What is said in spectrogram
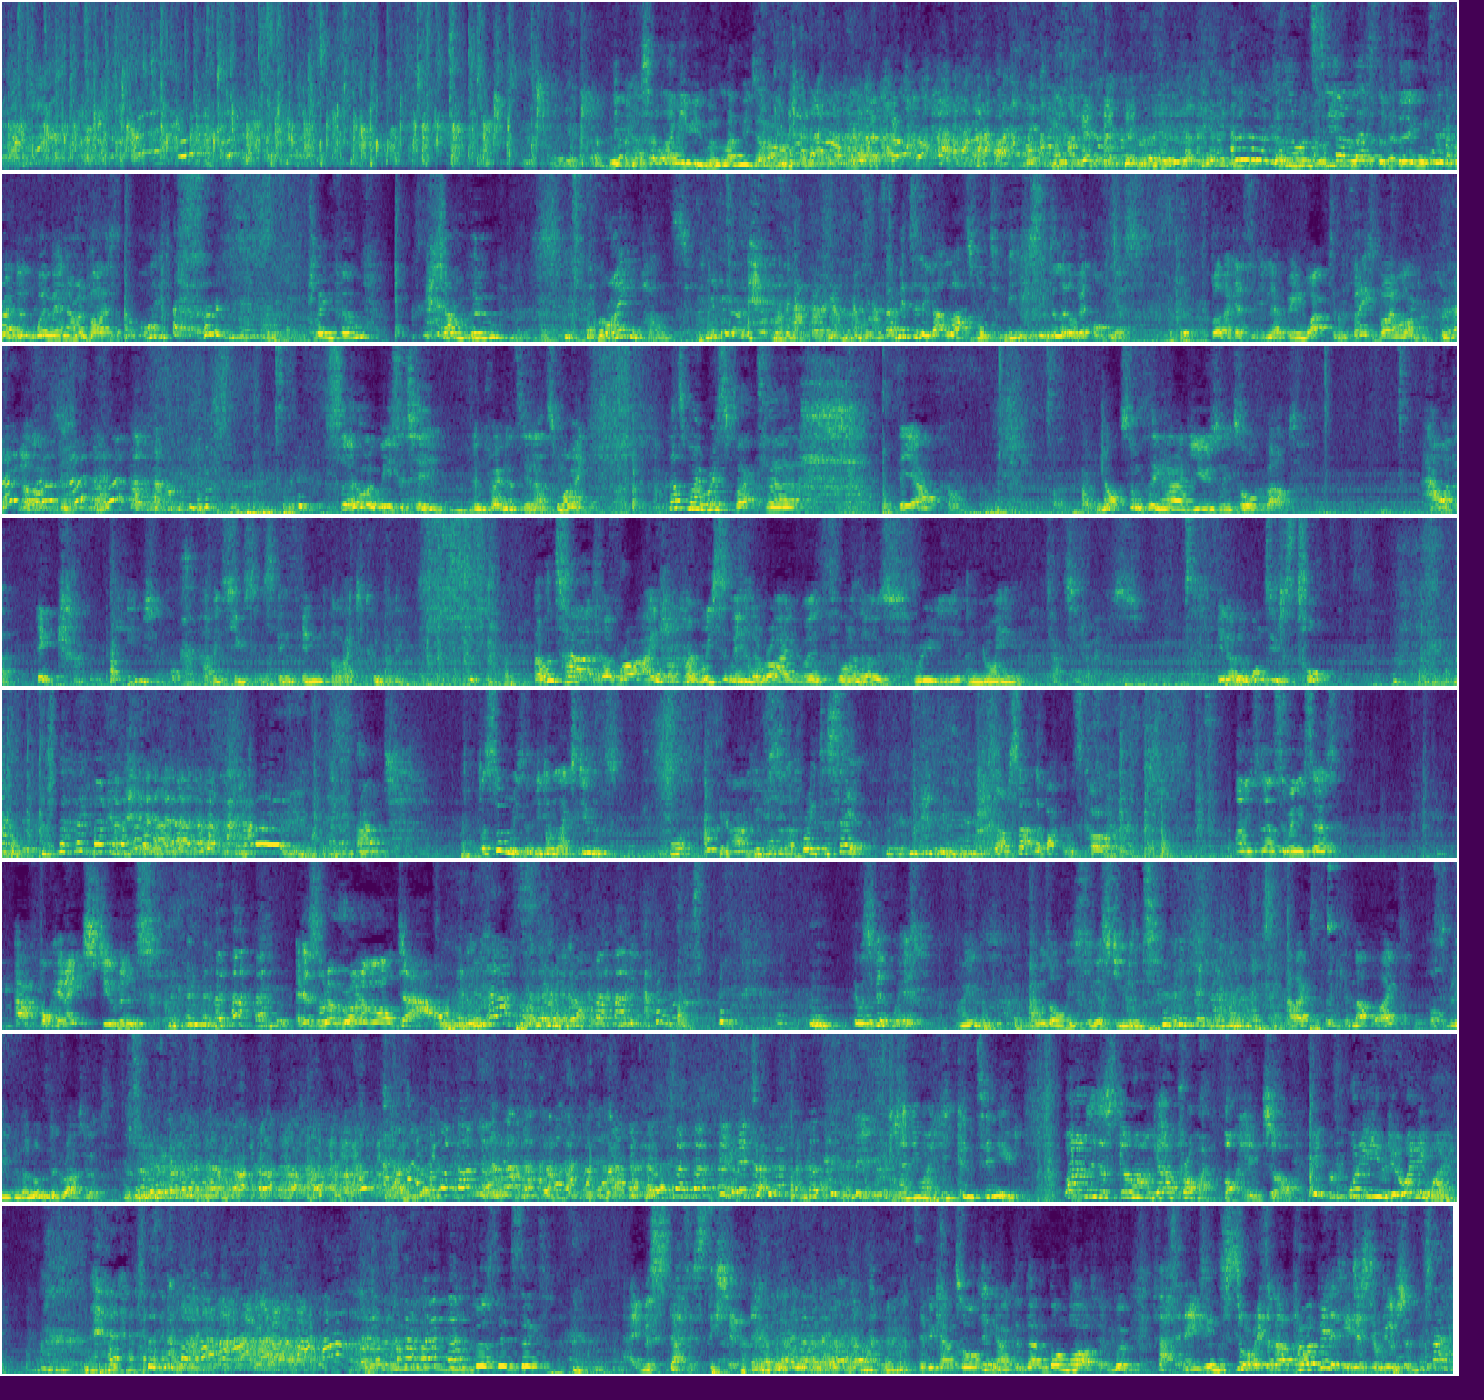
Newcastle, I knew you wouldn't let me down. Does anyone see a list of things that pregnant women are advised to avoid? Cling film, shampoo, frying pans. Admittedly, that last one to me seemed a little bit obvious. But I guess if you've never been whacked in the face by one, no. So, obesity in pregnancy, that's my that's my risk factor, the outcome. Not something I'd usually talk about. However, it can occasionally have its uses in impolite company. I once had a ride, or quite recently had a ride, with one of those really annoying taxi drivers. You know, the ones who just talk. and for some reason, he didn't like students and he wasn't afraid to say it. So I'm sat in the back of his car, and he turns to me and he says, I fucking hate students. I just want to run them all down. hmm. It was a bit weird. I mean, I was obviously a student. I like to think in that light, possibly even an undergraduate. anyway, he continued. Why don't you go out and get a proper fucking job? What do you do anyway? First instinct, I'm a statistician. if he kept talking, I could then bombard him with fascinating stories about probability distributions. but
